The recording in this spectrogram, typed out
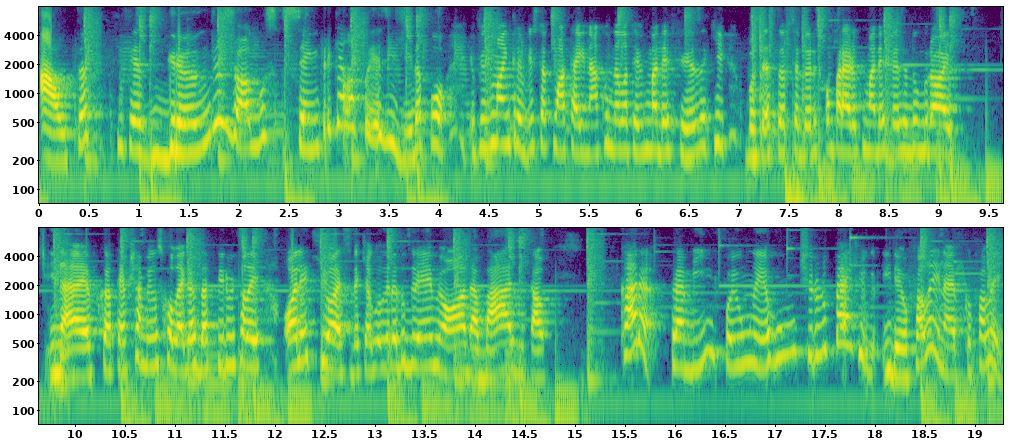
alta, que fez grandes jogos sempre que ela foi exigida. Pô, eu fiz uma entrevista com a Tainá quando ela teve uma defesa que vocês, torcedores, compararam com uma defesa do Groy. E na época eu até chamei os colegas da firma e falei: olha aqui, ó, essa daqui é a goleira do Grêmio, ó, da base e tal. Cara, pra mim foi um erro, um tiro no pé. que- E daí eu falei, na época eu falei,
